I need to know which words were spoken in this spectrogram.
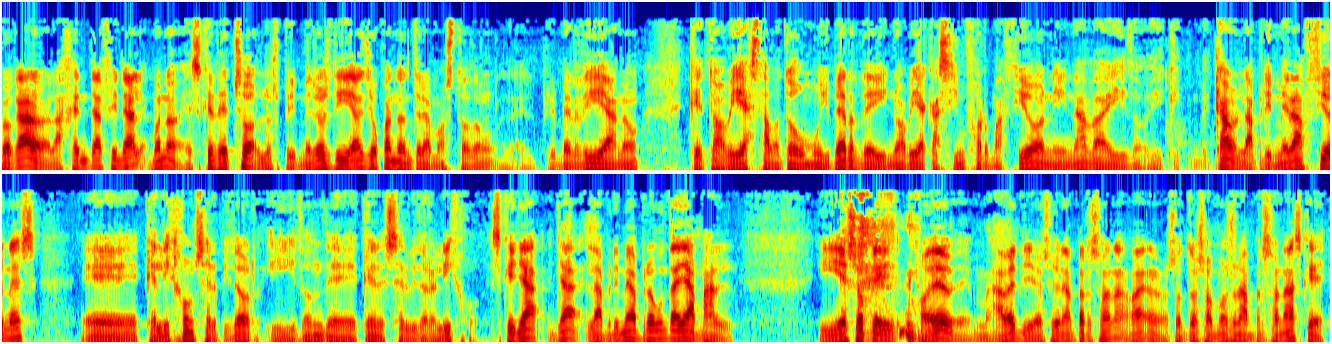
pero claro, la gente al final, bueno, es que de hecho los primeros días, yo cuando entramos todo, el primer día, ¿no? Que todavía estaba todo muy verde y no había casi información ni nada. Y, y claro, la primera opción es eh, que elija un servidor. ¿Y dónde, qué servidor elijo? Es que ya, ya, la primera pregunta ya mal. Y eso que, joder, a ver, yo soy una persona, bueno, nosotros somos unas personas que,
